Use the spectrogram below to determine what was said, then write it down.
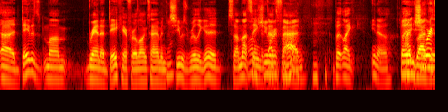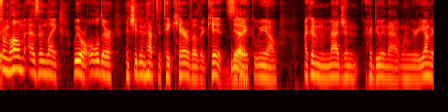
Uh, David's mom ran a daycare for a long time and she was really good. So I'm not Well, saying that that's bad, but like you know, But I'm she worked that- from home as in like we were older and she didn't have to take care of other kids. Yeah. Like you know, I couldn't imagine her doing that when we were younger.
